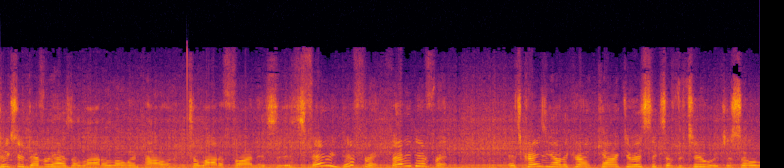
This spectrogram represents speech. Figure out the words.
The definitely has a lot of low end power. It's a lot of fun. It's, it's very different, very different. It's crazy how the characteristics of the two are just so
